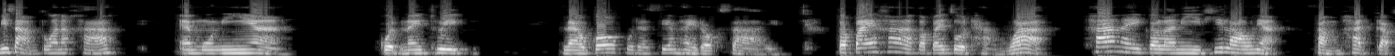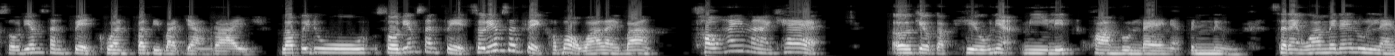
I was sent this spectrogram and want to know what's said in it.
มีสามตัวนะคะ แอมโมเนียกรดไนตริก แล้วก็โพแทสเซียมไฮดรอกไซด์ ต่อไปค่ะ ต่อไปโจทย์ถามว่า ถ้าในกรณีที่เราเนี่ยสัมผัสกับโซเดียมซัลเฟตควรปฏิบัติอย่างไร เราไปดูโซเดียมซัลเฟต โซเดียมซัลเฟตเขาบอกว่าอะไรบ้าง เขาให้มาแค่เออเกี่ยวกับ health เนี่ยมีฤทธิ์ความรุนแรงเนี่ยเป็นหนึ่งแสดงว่าไม่ได้รุนแรง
